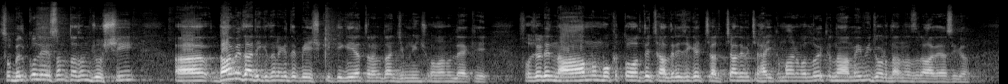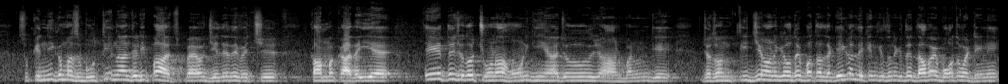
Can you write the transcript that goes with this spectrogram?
ਸੋ ਬਿਲਕੁਲ ਇਹ ਸਨ ਤਰਨ ਜੋਸ਼ੀ ਦਾਅਵੇਦਾਰੀ ਕਿਤੇ ਨਾ ਕਿਤੇ ਪੇਸ਼ ਕੀਤੀ ਗਈ ਹੈ ਤਰਨਤਾਰਨ ਜਿਮਨੀ ਚੋਣਾਂ ਨੂੰ ਲੈ ਕੇ। ਸੋ ਜਿਹੜੇ ਨਾਮ ਮੁੱਖ ਤੌਰ ਤੇ ਚੱਲ ਰਹੇ ਸੀਗੇ ਚਰਚਾ ਦੇ ਵਿੱਚ ਹਾਈ ਕਮਾਂਡ ਵੱਲੋਂ ਇੱਕ ਨਾਮ ਇਹ ਵੀ ਜੁੜਦਾ ਨਜ਼ਰ ਆ ਰਿਹਾ ਸੀਗਾ। ਸੋ ਕਿੰਨੀ ਕੁ ਮਜ਼ਬੂਤੀ ਨਾਲ ਜਿਹੜੀ ਭਾਜਪਾ ਹੈ ਉਹ ਜ਼ਿਲ੍ਹੇ ਦੇ ਵਿੱਚ ਕੰਮ ਕਰ ਰਹੀ ਹੈ। ਇਹ ਤੇ ਜਦੋਂ ਚੋਣਾਂ ਹੋਣਗੀਆਂ, ਜਦੋਂ ਰੁਝਾਨ ਬਣਨਗੇ, ਜਦੋਂ ਨਤੀਜੇ ਆਉਣਗੇ ਉਹਦੇ ਪਤਾ ਲੱਗੇਗਾ, ਲੇਕਿਨ ਕਿਤੇ ਨਾ ਕਿਤੇ ਦਾਅਵੇ ਬਹੁਤ ਵੱਡੇ ਨੇ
